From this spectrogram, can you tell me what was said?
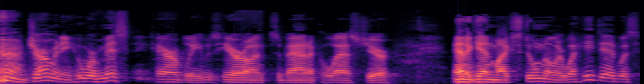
Germany, who we're missing terribly. He was here on sabbatical last year. And again, Mike Stoolmiller. What he did was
